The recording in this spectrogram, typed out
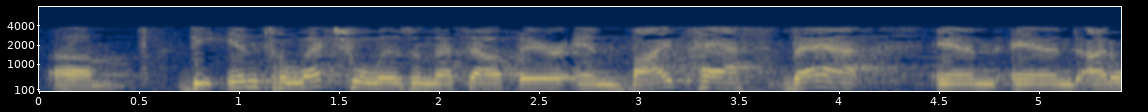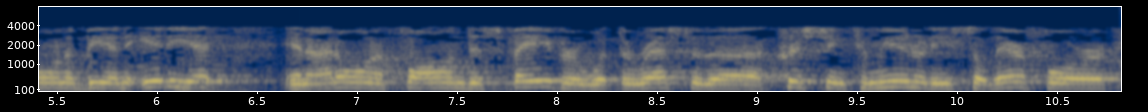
um, the intellectualism that's out there and bypass that and and I don't want to be an idiot and I don't want to fall in disfavor with the rest of the Christian community so therefore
